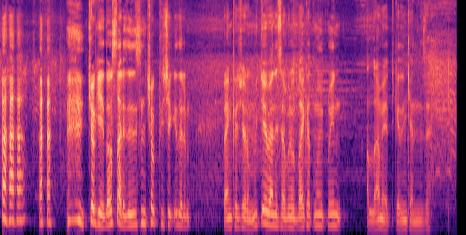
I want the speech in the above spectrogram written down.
çok iyi dostlar. İzlediğiniz için çok teşekkür ederim. Ben kaçıyorum. Videoyu beğendiyseniz abone olup like atmayı unutmayın. Allah'a emanet. Dikkat edin kendinize.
